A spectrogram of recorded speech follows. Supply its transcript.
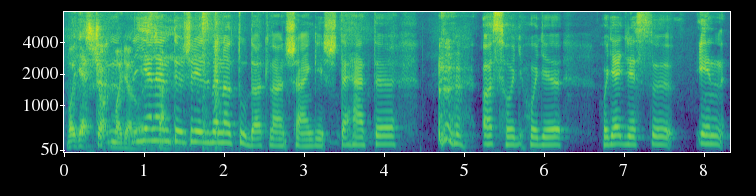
Vagy ez csak Magyarország? Jelentős részben a tudatlanság is. Tehát az, hogy, hogy, hogy egyrészt én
